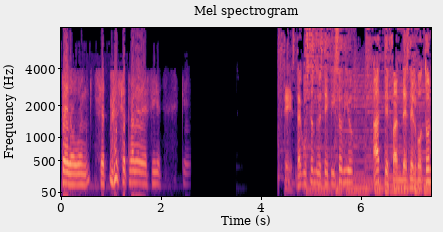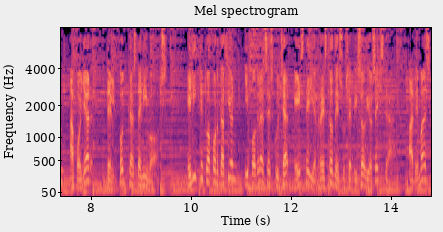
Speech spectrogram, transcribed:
pero bueno, se, puede decir que... ¿Te está gustando este episodio? Hazte fan desde el botón apoyar del podcast de Nivos. Elige tu aportación y podrás escuchar este y el resto de sus episodios extra. Además,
